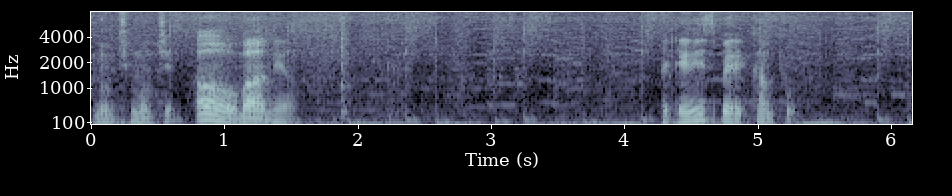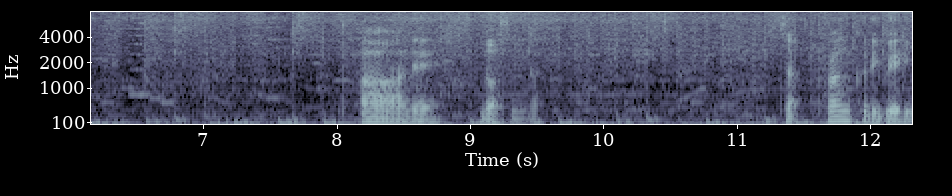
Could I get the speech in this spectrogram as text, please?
멈칫 멈칫. 어우, 맞았네요. 데니스 베르캄프. 아, 네, 넣었습니다. 자, 프랑크 리베리.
